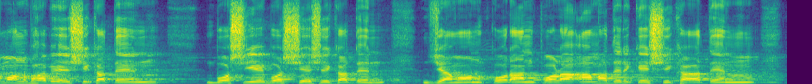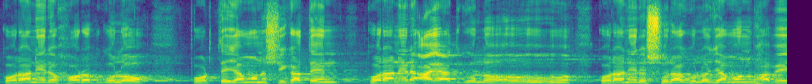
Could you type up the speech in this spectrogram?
এমনভাবে শেখাতেন, বসিয়ে বসিয়ে শেখাতেন, যেমন কোরআন পড়া আমাদেরকে শেখাতেন, কোরআনের হরফগুলো পড়তে যেমন শেখাতেন কোরআনের আয়াতগুলো, কোরআনের সুরাগুলো যেমনভাবে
